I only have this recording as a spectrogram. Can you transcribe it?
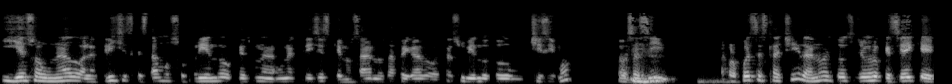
Y, eso aunado a la crisis que estamos sufriendo, que es una, una crisis que nos ha, nos ha pegado, está subiendo todo muchísimo. O sea, sí, la propuesta está chida, ¿no? Entonces yo creo que sí hay que,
